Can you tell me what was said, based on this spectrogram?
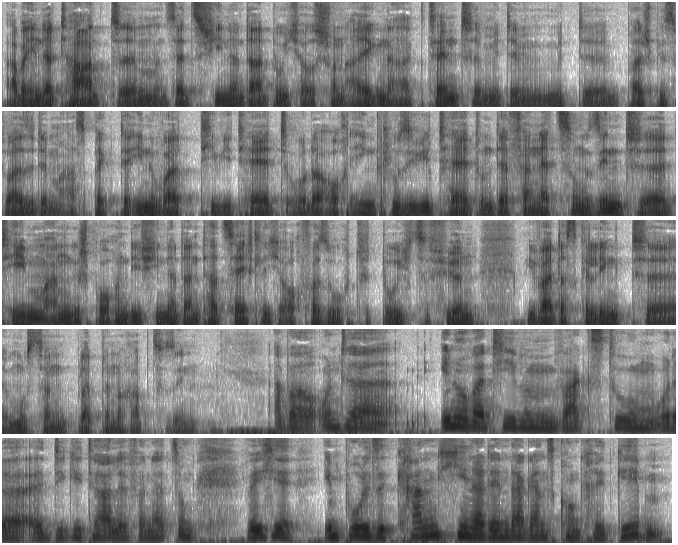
Aber in der Tat ähm, setzt China da durchaus schon eigene Akzente mit dem, mit äh, beispielsweise dem Aspekt der Innovation Innovativität oder auch Inklusivität und der Vernetzung sind äh, Themen angesprochen, die China dann tatsächlich auch versucht durchzuführen. Wie weit das gelingt, äh, muss dann, bleibt dann noch abzusehen. Aber unter innovativem Wachstum oder äh, digitale Vernetzung, welche Impulse kann China denn da ganz konkret geben?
